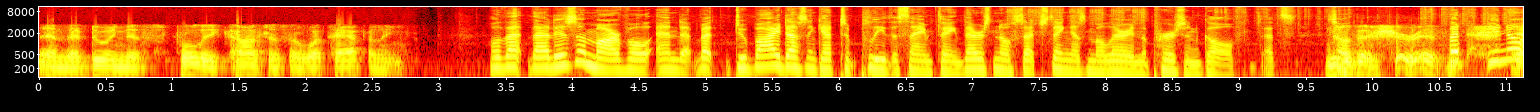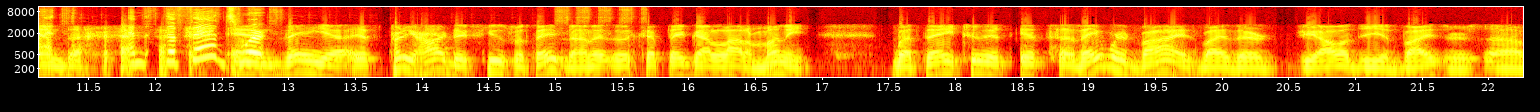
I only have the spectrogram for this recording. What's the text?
and they're doing this fully conscious of what's happening. Well, that that is a marvel, and but Dubai doesn't get to plead the same thing. There's no such thing as malaria in the Persian Gulf. That's so. no, there sure is. But you know, and, uh, and the feds and were. They uh, it's pretty hard to excuse what they've done, except they've got a lot of money. But they too, it, it's uh, they were advised by their geology advisors uh,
